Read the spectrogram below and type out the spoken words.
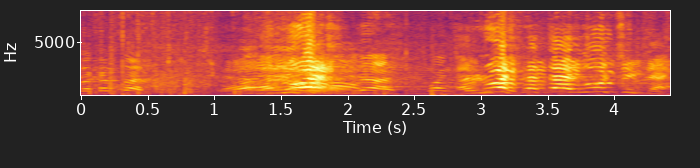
До конца. Хорош, вратарь, лучший, блядь!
